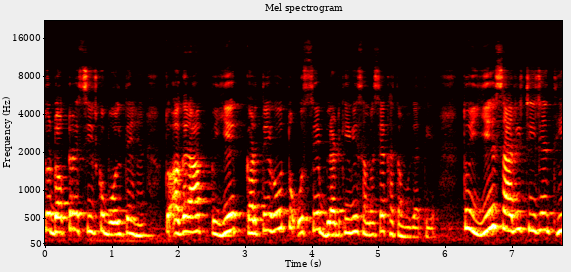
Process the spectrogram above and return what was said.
तो डॉक्टर इस चीज़ को बोलते हैं। तो अगर आप ये करते हो तो उससे ब्लड की भी समस्या खत्म हो जाती है। तो ये सारी चीज़ें थी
